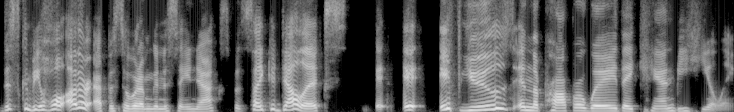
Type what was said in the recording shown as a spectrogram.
this can be a whole other episode, what I'm going to say next, but psychedelics, it, it, if used in the proper way, they can be healing.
